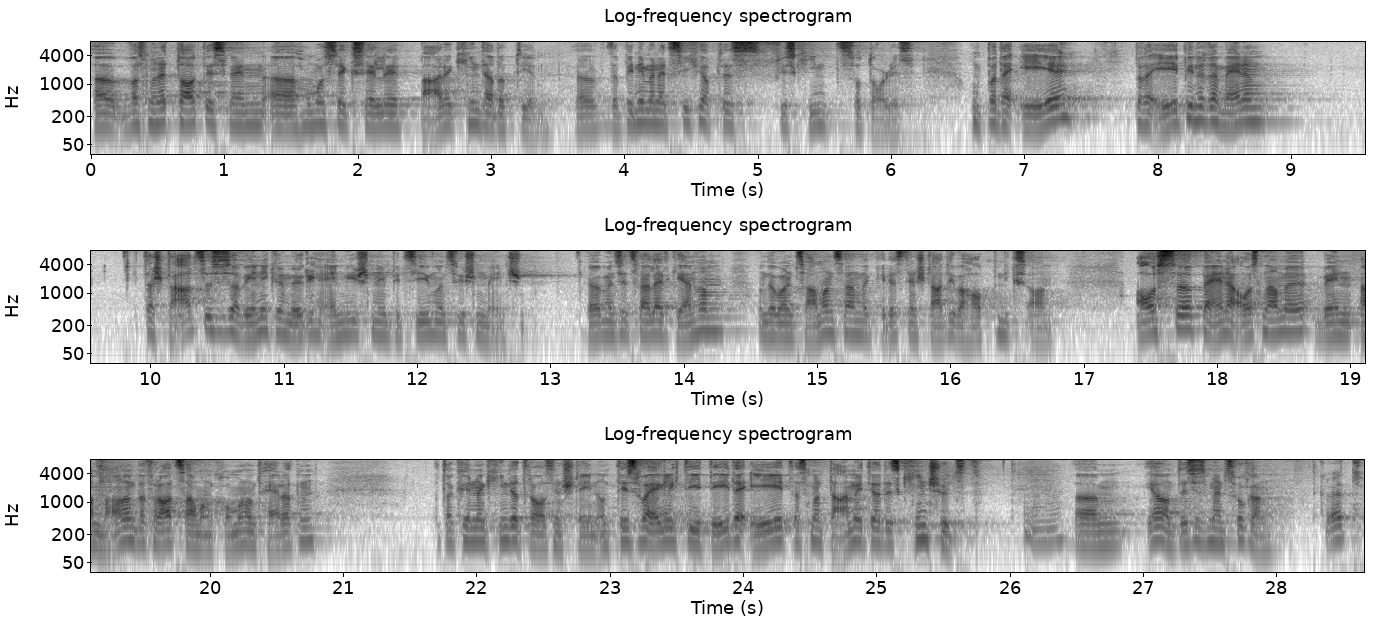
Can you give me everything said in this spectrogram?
was man nicht taugt, ist, wenn äh, homosexuelle Paare Kinder adoptieren. Ja, da bin ich mir nicht sicher, ob das fürs Kind so toll ist. Und bei der Ehe, bei der Ehe bin ich der Meinung, der Staat soll sich so wenig wie möglich einmischen in Beziehungen zwischen Menschen. Ja, wenn sie zwei Leute gern haben und wollen zusammen sein, dann geht es den Staat überhaupt nichts an. Außer bei einer Ausnahme, wenn ein Mann und eine Frau zusammenkommen und heiraten, da können Kinder draus entstehen. Und das war eigentlich die Idee der Ehe, dass man damit ja das Kind schützt. Mhm. Ähm, ja, und das ist mein Zugang. Gut.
